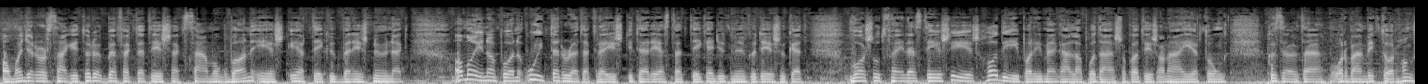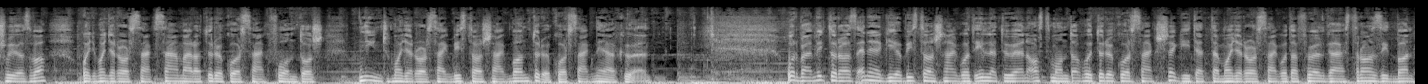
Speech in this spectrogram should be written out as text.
A magyarországi török befektetések számokban és értékükben is nőnek. A mai napon új területekre is kiterjesztették együttműködésüket. Vasútfejlesztési és hadipari megállapodásokat is aláírtunk, közölte Orbán Viktor hangsúlyozva, hogy Magyarország számára Törökország fontos. Nincs Magyarország biztonságban Törökország nélkül. Orbán Viktor az energiabiztonságot illetően azt mondta, hogy Törökország segítette Magyarországot a földgáz tranzitban,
